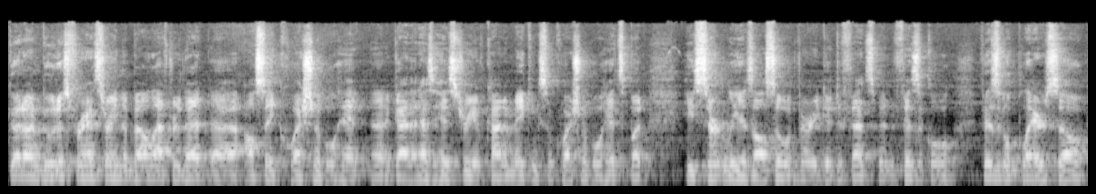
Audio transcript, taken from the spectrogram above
good on Gudas for answering the bell after that. Uh, I'll say questionable hit. A guy that has a history of kind of making some questionable hits, but he certainly is also a very good defenseman, physical physical player. So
